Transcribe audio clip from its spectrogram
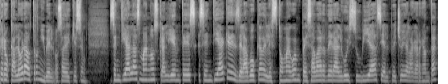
Pero calor a otro nivel, o sea, de que se, sentía las manos calientes, sentía que desde la boca del estómago empezaba a arder algo y subía hacia el pecho y a la garganta.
